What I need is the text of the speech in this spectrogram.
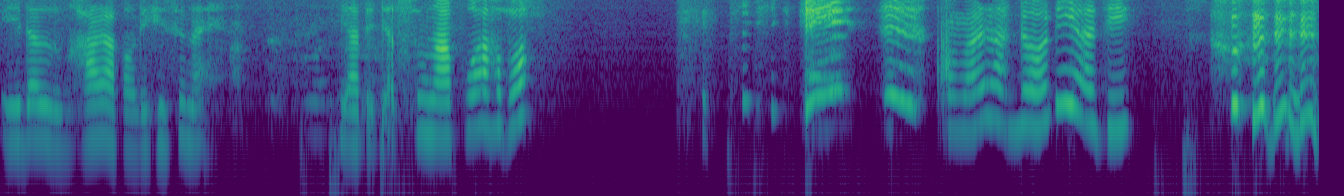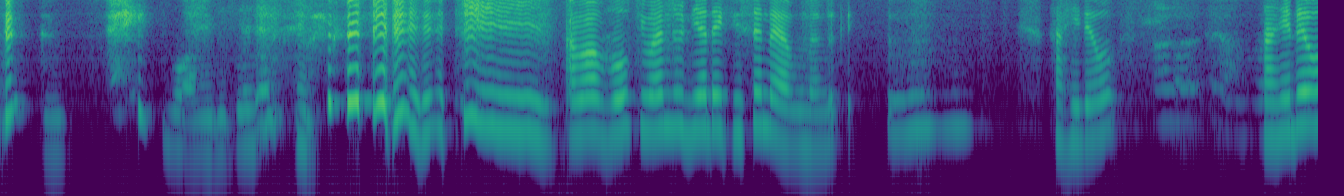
এইডাল লোহাৰ আকৌ দেখিছে নাই? ইয়াত এতিয়া চুঙা পোৱা হ'ব। আমাৰ ৰান্ধনি আজি। আমাৰ বৌ কিমান ধুনীয়া দেখিছে নাই আপোনালোকে? উম, হাঁহি দেও হাঁহি দেও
